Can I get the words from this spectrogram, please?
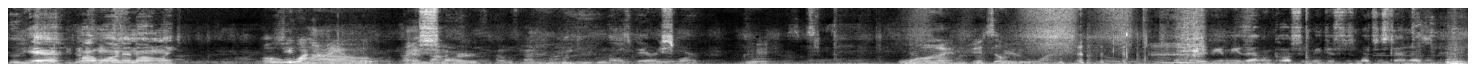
Yeah, my one and only. Oh, wow. I am not hers. I was I was very smart. Good. One. It's only one. And believe you me, that one costed me just as much as ten of them.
